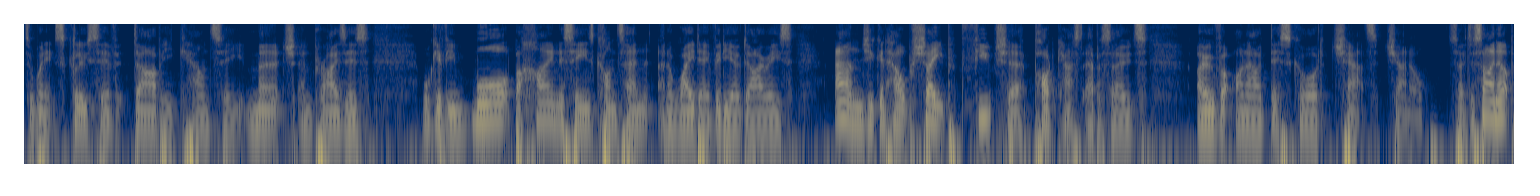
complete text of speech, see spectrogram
to win exclusive Derby County merch and prizes. We'll give you more behind the scenes content and away day video diaries, and you can help shape future podcast episodes over on our Discord chat channel. So to sign up,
